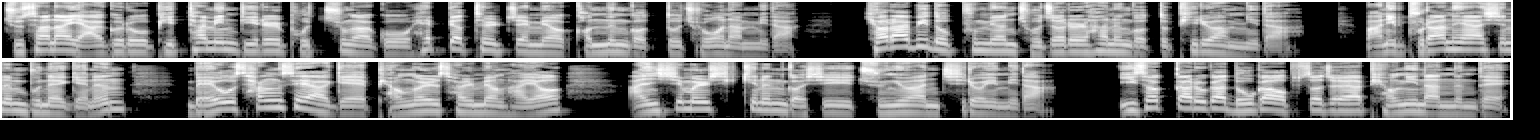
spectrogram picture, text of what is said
주사나 약으로 비타민 D를 보충하고 햇볕을 쬐며 걷는 것도 조언합니다. 혈압이 높으면 조절을 하는 것도 필요합니다. 많이 불안해하시는 분에게는 매우 상세하게 병을 설명하여 안심을 시키는 것이 중요한 치료입니다. 이석가루가 녹아 없어져야 병이 낫는데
